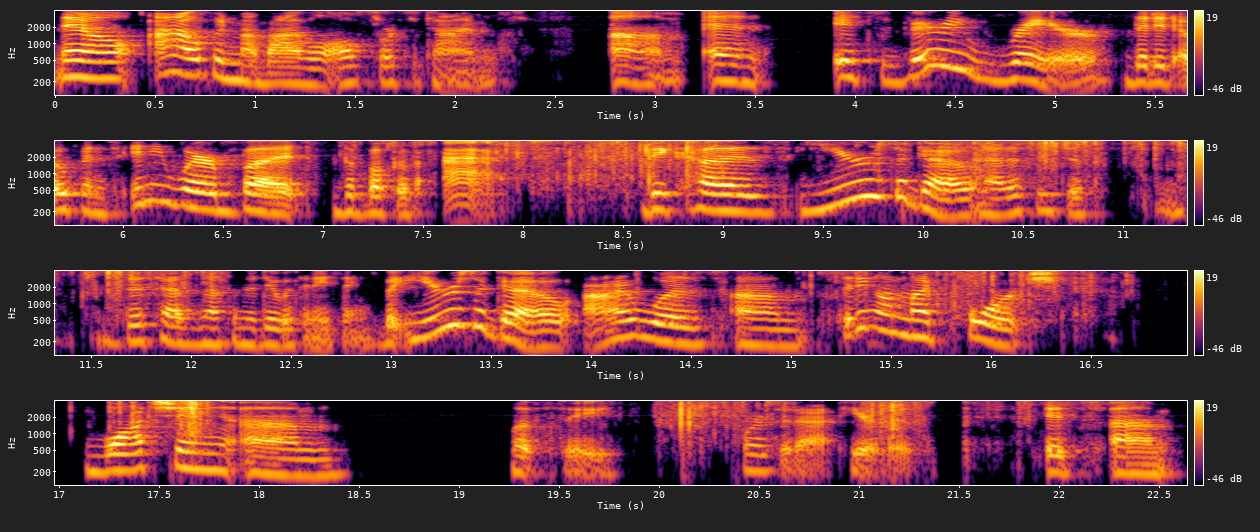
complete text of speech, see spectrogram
Now, I open my Bible all sorts of times, um, and it's very rare that it opens anywhere but the book of Acts because years ago, now this is just, this has nothing to do with anything, but years ago, I was um, sitting on my porch watching, um, let's see, where's it at? Here it is. It's um,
